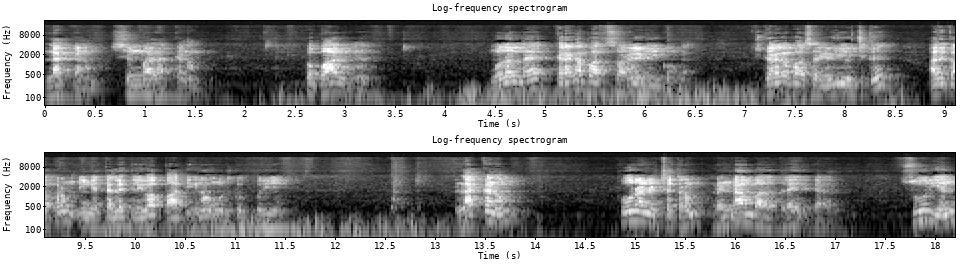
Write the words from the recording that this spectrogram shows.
லக்கணம் சிம்ம லக்கணம். இப்போ பாருங்க. முதல்ல கிரகபாசாரம் எழுதிக்கோங்க. கிரகபாசர் எழுதி வச்சுட்டு அதுக்கப்புறம் நீங்கள் தெல்ல தெளிவாக பார்த்தீங்கன்னா உங்களுக்கு புரியும். லக்கணம் பூர நட்சத்திரம் ரெண்டாம் பாதத்தில் இருக்கிறது. சூரியன்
